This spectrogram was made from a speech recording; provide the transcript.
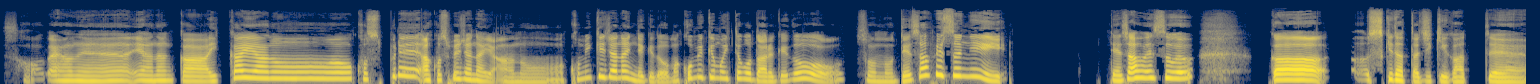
そうだよね。いや、なんか、一回、あのー、コスプレ、あ、コスプレじゃないや、あのー、コミケじゃないんだけど、まあ、コミケも行ったことあるけど、その、デザフェスに、デザフェスが好きだった時期があって、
